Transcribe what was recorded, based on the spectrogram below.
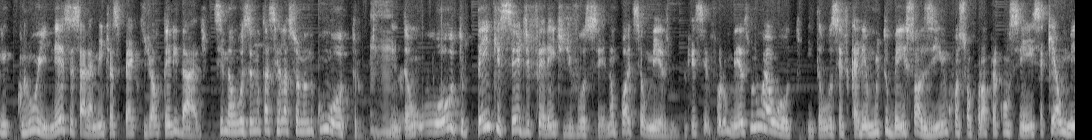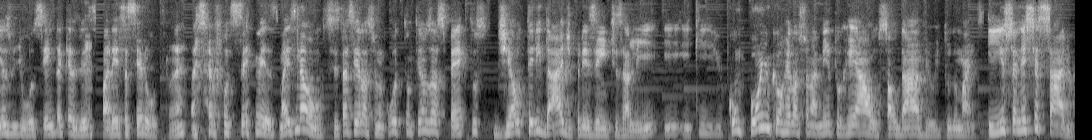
inclui necessariamente aspectos de alteridade. Senão você não está se relacionando com o outro. Uhum. Então o outro tem que ser diferente de você, não pode ser o mesmo, porque se for o mesmo, não é o outro. Então você ficaria muito bem sozinho com a sua própria consciência, que é o mesmo de você, ainda que às vezes pareça ser outro, né? Mas é você mesmo. Mas não, você está se relacionando com o outro, então tem os aspectos de alteridade presentes ali e, e que compõem o que é um relacionamento real, saudável e tudo mais. E isso é necessário,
